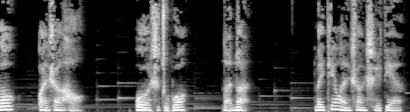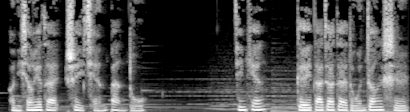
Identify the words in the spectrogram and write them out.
Hello，晚上好，我是主播暖暖，每天晚上十点和你相约在睡前伴读。今天给大家带的文章是：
